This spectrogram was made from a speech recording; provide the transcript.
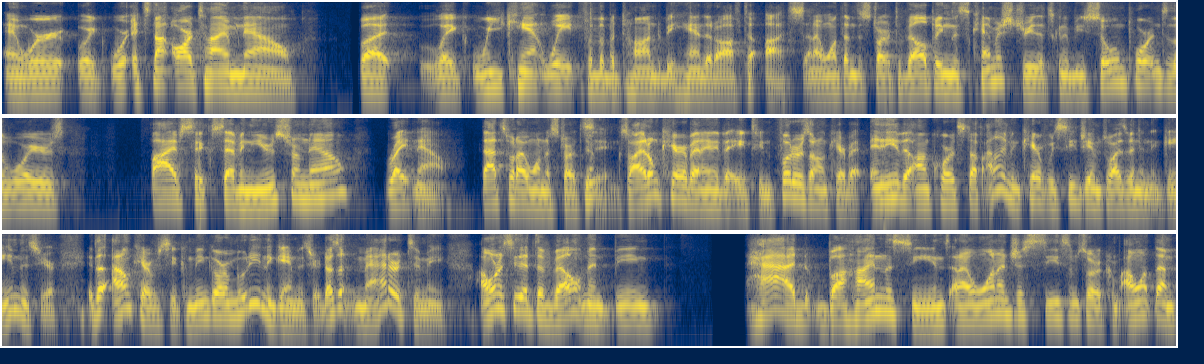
and we're like, we're it's not our time now but like we can't wait for the baton to be handed off to us. And I want them to start developing this chemistry that's going to be so important to the Warriors five, six, seven years from now, right now. That's what I want to start yep. seeing. So I don't care about any of the 18 footers. I don't care about any of the on-court stuff. I don't even care if we see James Wiseman in a game this year. It, I don't care if we see Kuminga or Moody in a game this year. It doesn't matter to me. I want to see that development being had behind the scenes, and I want to just see some sort of. I want them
